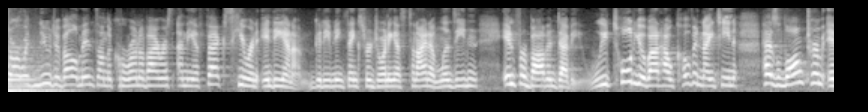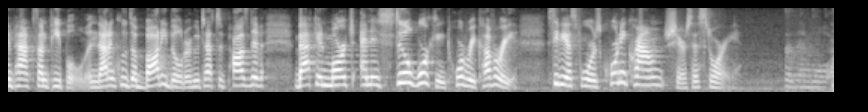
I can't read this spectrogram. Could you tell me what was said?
start with new developments on the coronavirus and the effects here in Indiana. Good evening. Thanks for joining us tonight. I'm Lindsay Eden in for Bob and Debbie. We told you about how COVID 19 has long term impacts on people, and that includes a bodybuilder who tested positive back in March and is still working toward recovery. CBS 4's Courtney Crown shares his story.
